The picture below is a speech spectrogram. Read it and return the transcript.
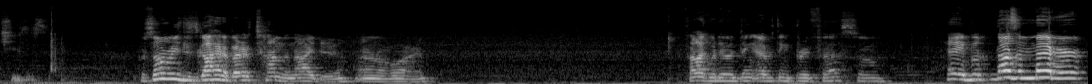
Jesus. For some reason, this guy had a better time than I do. I don't know why. Felt like we're doing everything pretty fast, so... Hey, but doesn't matter!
